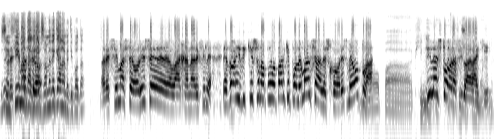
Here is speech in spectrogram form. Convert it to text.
εσύ, ε, ρε, χθες εσύ, βράδυ. Το ξημερώματα. ρε, εσύ. Ναι, ναι. Συνθήματα είμαστε- γράψαμε, δεν κάναμε τίποτα. Ρε εσύ μας θεωρείς ε, λάχανα ρε φίλε. Εδώ οι δικοί σου να πούμε πάνε και πολεμάνε σε άλλες χώρες με όπλα. Όπα, ποιοι είναι Τι λες αυτοί, τώρα ποιοι σου φιλαράκι; είναι,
